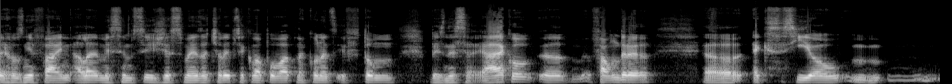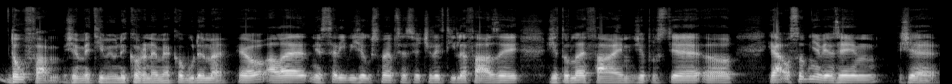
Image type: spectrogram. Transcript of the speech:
je hrozně fajn, ale myslím si, že jsme je začali překvapovat nakonec i v tom biznise. Já jako founder ex-CEO doufám, že my tím unicornem jako budeme, jo, ale mně se líbí, že už jsme přesvědčili v této fázi, že tohle je fajn, že prostě já osobně věřím, že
